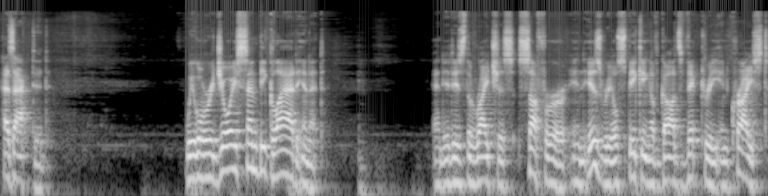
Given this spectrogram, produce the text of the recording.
has acted. We will rejoice and be glad in it and it is the righteous sufferer in Israel, speaking of God's victory in Christ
